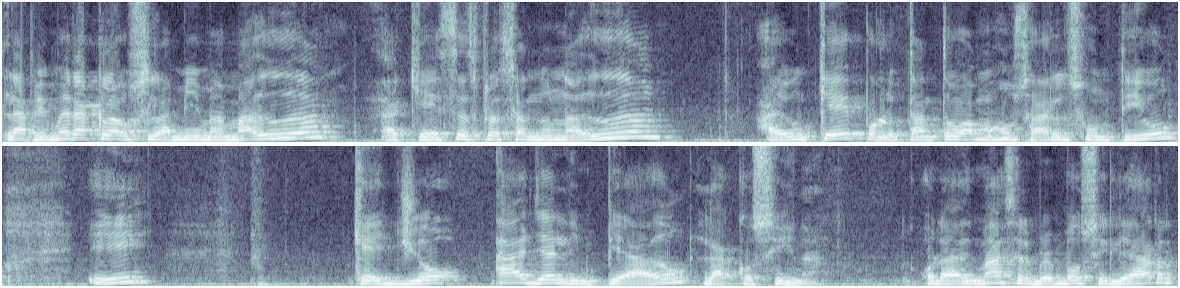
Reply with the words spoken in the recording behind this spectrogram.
La primera cláusula, mi mamá duda, aquí está expresando una duda, hay un que, por lo tanto vamos a usar el subjuntivo y que yo haya limpiado la cocina. Una vez más, el verbo auxiliar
